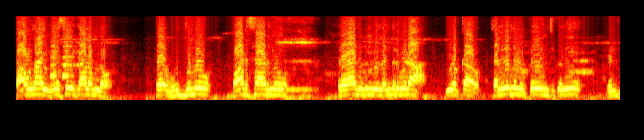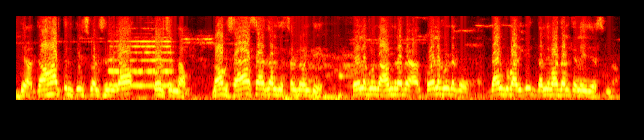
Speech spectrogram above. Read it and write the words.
కావున ఈ వేసవి కాలంలో వృద్ధులు బాటసారులు ప్రయాణికులు వీళ్ళందరూ కూడా ఈ యొక్క చలివేంద్రను ఉపయోగించుకొని దాహార్తను దాహార్తిని తీసుకోవాల్సిందిగా కోరుచున్నాం. మాకు సహాయ సహకారాలు చేస్తున్నటువంటి కోయలగుండ ఆంధ్ర కోయలగుండకు బ్యాంకు వారికి ధన్యవాదాలు తెలియజేస్తున్నాం.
